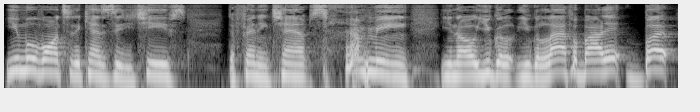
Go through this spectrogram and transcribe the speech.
you move on to the Kansas City Chiefs defending champs. I mean, you know, you could you could laugh about it, but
